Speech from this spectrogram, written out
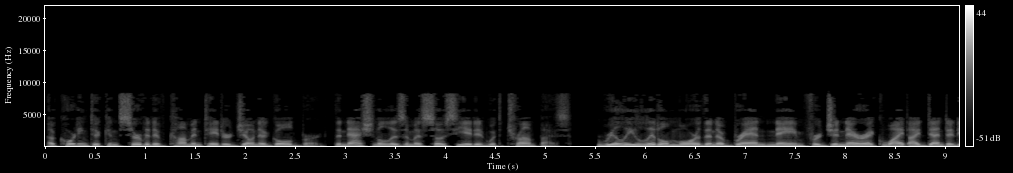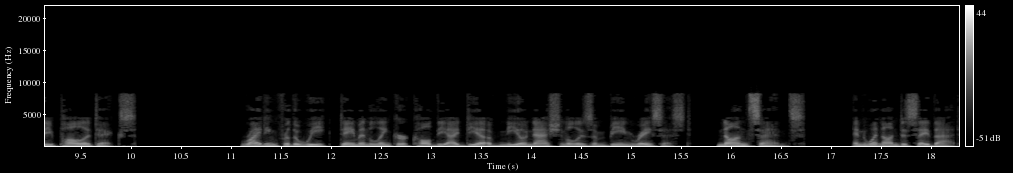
According to conservative commentator Jonah Goldberg, the nationalism associated with Trump is really little more than a brand name for generic white identity politics. Writing for The Week, Damon Linker called the idea of neo-nationalism being racist, nonsense, and went on to say that,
